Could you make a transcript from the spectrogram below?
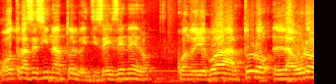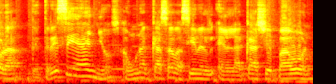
otro asesinato el 26 de enero, cuando llevó a Arturo La Aurora, de 13 años, a una casa vacía en, el- en la calle Pavón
